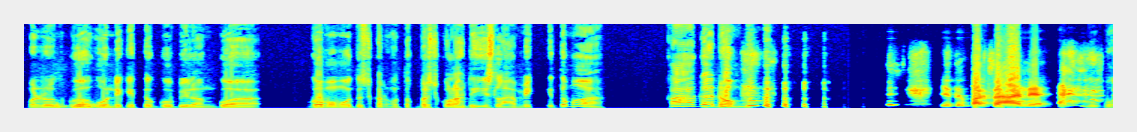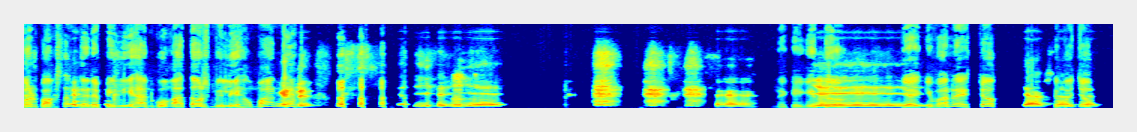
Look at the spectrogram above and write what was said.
menurut gua unik itu gue bilang gua gua memutuskan untuk bersekolah di Islamik itu mah kagak dong Itu paksaan ya. Bu- bukan paksaan gak ada pilihan gue nggak tahu harus milih yang mana Iya, iya. nah kayak Iya, gitu iya, iya, iya. ya iya. gimana ya cok Siap, coba siap, cok siap.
